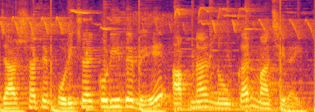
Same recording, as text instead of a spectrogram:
যার সাথে পরিচয় করিয়ে দেবে আপনার নৌকার মাঝিরাই।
